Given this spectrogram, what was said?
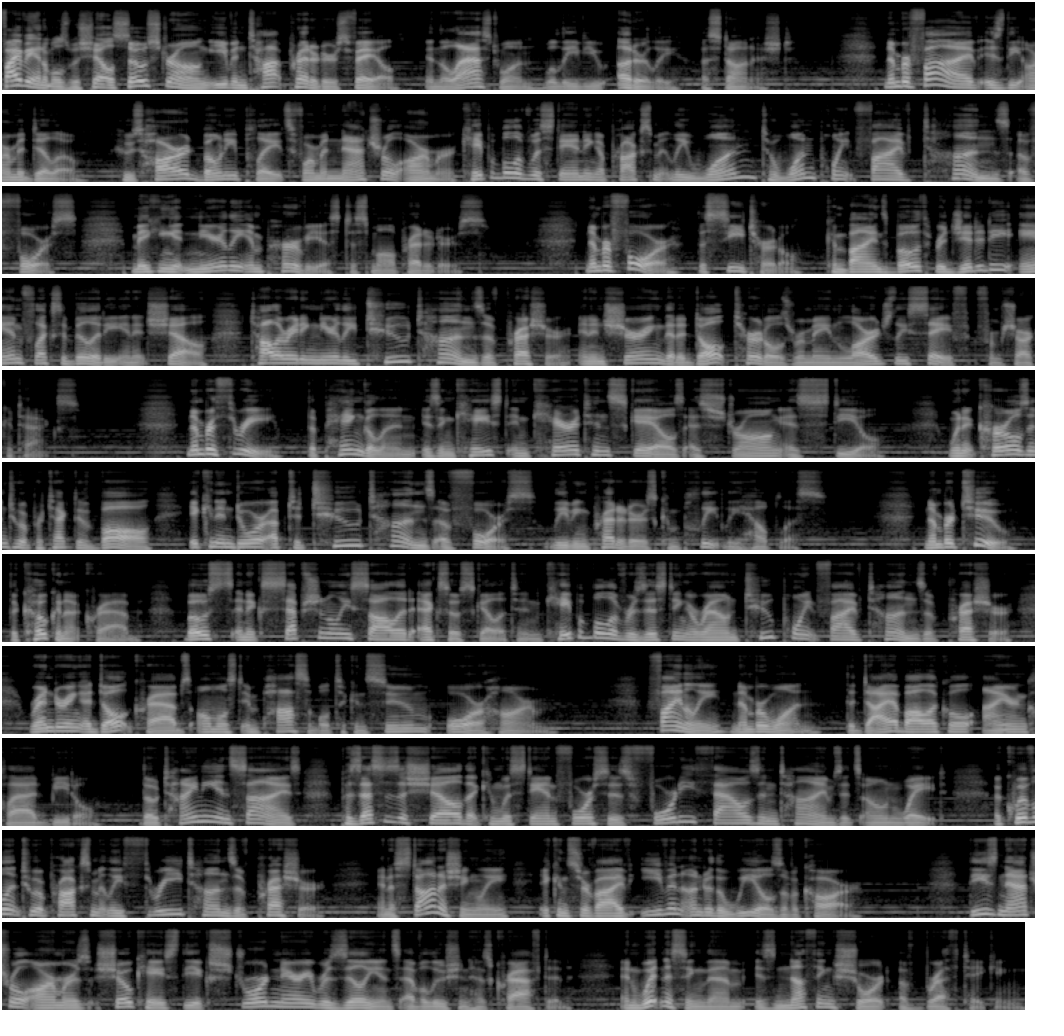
Five animals with shells so strong even top predators fail, and the last one will leave you utterly astonished. Number five is the armadillo, whose hard, bony plates form a natural armor capable of withstanding approximately 1 to 1.5 tons of force, making it nearly impervious to small predators. Number 4, the sea turtle, combines both rigidity and flexibility in its shell, tolerating nearly 2 tons of pressure and ensuring that adult turtles remain largely safe from shark attacks. Number 3, the pangolin is encased in keratin scales as strong as steel, when it curls into a protective ball, it can endure up to two tons of force, leaving predators completely helpless. Number two, the coconut crab, boasts an exceptionally solid exoskeleton capable of resisting around 2.5 tons of pressure, rendering adult crabs almost impossible to consume or harm. Finally, number one, the diabolical ironclad beetle though tiny in size, possesses a shell that can withstand forces 40,000 times its own weight, equivalent to approximately 3 tons of pressure, and astonishingly, it can survive even under the wheels of a car. These natural armors showcase the extraordinary resilience evolution has crafted, and witnessing them is nothing short of breathtaking.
